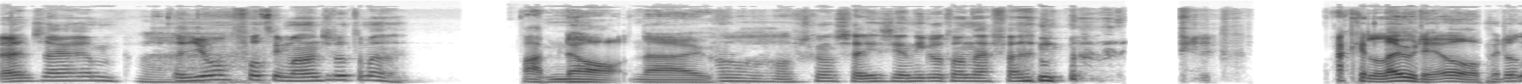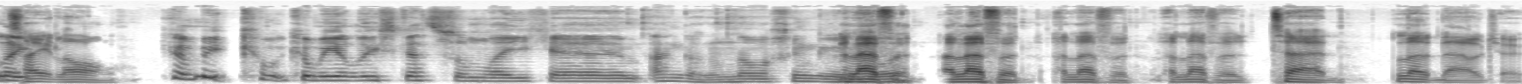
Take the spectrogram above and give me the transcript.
And um, are you on footy manager at the minute? I'm not no. Oh, I was gonna say, is he any good on FM? I can load it up. It doesn't Like, take long. can we can, we- can we at least get some like um? Hang on, no, I can go 11 11 11 11 10 load now Joe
